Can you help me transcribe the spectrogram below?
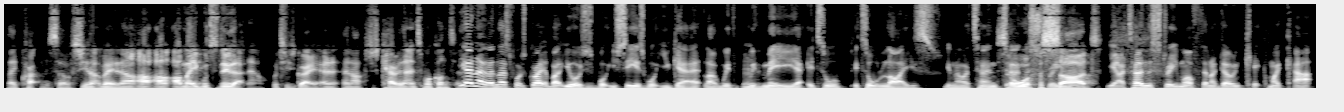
they crap themselves. You know what I mean? I, I, I'm able to do that now, which is great, and, and I can just carry that into my content. Yeah, no, and that's what's great about yours is what you see is what you get. Like with, Mm. with me, it's all it's all lies. You know, I turn, turn all facade. off. Yeah, I turn the stream off, then I go and kick my cat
